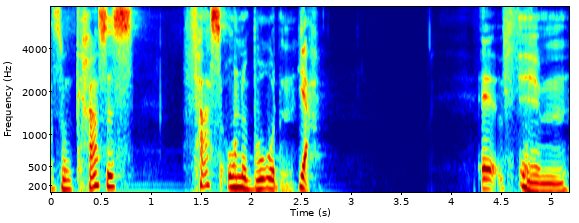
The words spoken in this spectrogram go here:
so ein krasses Fass ohne Boden. Ja. Äh, Ähm,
